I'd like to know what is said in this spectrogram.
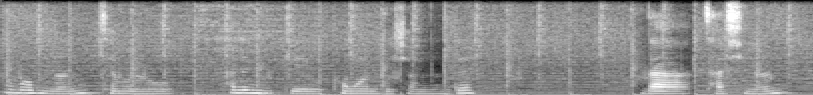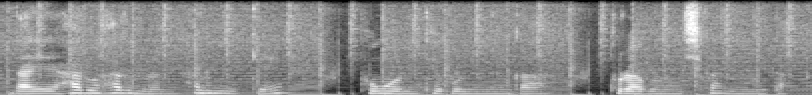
흠없는 제물로 하느님께 봉헌되셨는데 나 자신은 나의 하루하루는 하느님께 봉헌되고 있는가 돌아보는 시간입니다.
